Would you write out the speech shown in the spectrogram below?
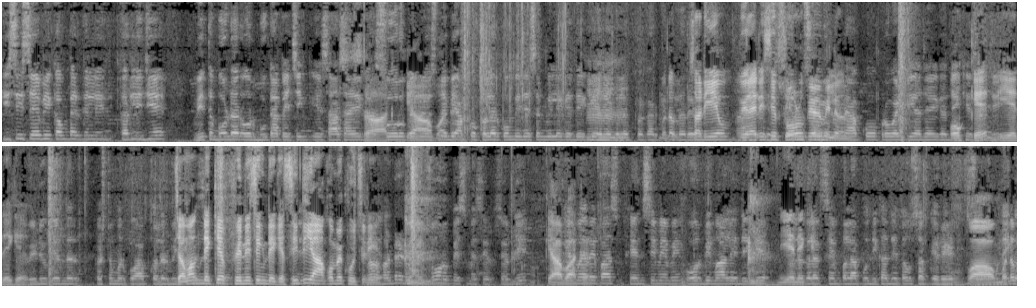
किसी से भी ली, कर लीजिए विथ बॉर्डर और बूटा पैचिंग के साथ आएगा। सौ रुपये में उसमें भी आपको कलर कॉम्बिनेशन मिलेगा देखिए अलग अलग प्रकार के मतलब कलर सर ये वेरायटी सिर्फ़ सौ रुपये में मिलेगा आपको प्रोवाइड किया जाएगा ओके ये देखिए। वीडियो के अंदर कस्टमर को आप कलर भी चमक दिखा देखिए फिनिशिंग देखिए सीधी आँखों में खुच रही है हंड्रेड रुपीज़ सौ रुपीज़ में सिर्फ़ सर जी। क्या बात है। हमारे पास फैंसी में भी और भी माल है देखिए। ये अलग अलग सैंपल आपको दिखा देता हूँ सबके रेट वाह मतलब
